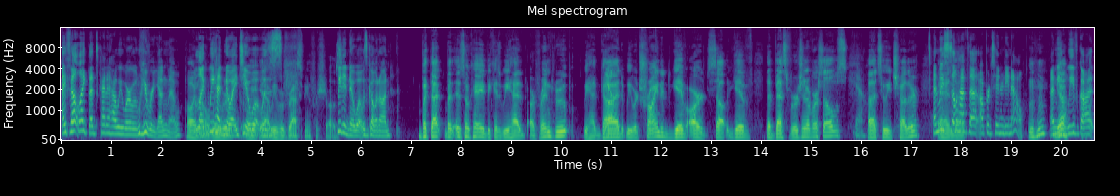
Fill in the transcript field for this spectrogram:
I felt like that's kind of how we were when we were young, though. Oh, like, no, we, had no idea we- what yeah, was. we were grasping for straws. we didn't know what was going on. But that but it's okay because we had our friend group, we had God, we were trying to give ourselves give the best version of ourselves Yeah. uh, to each other. And we And, still uh, have that opportunity now. Mhm. I mean, Yeah. we've got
